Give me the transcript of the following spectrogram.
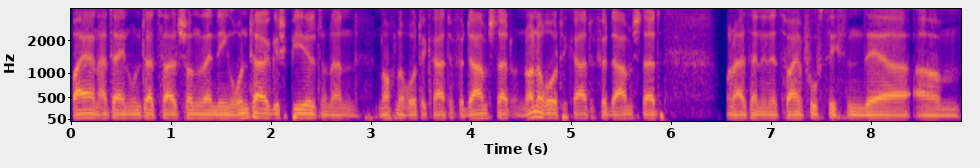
Bayern hat da in Unterzahl schon sein Ding runtergespielt und dann noch eine rote Karte für Darmstadt und noch eine rote Karte für Darmstadt. Und als dann in der 52. der ähm,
